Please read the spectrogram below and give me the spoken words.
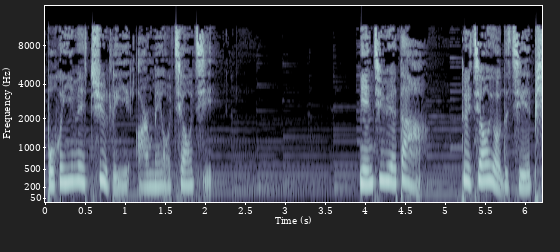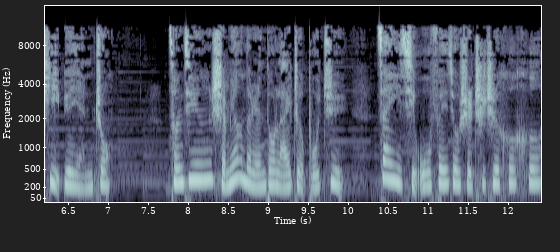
不会因为距离而没有交集。年纪越大，对交友的洁癖越严重。曾经什么样的人都来者不拒，在一起无非就是吃吃喝喝，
